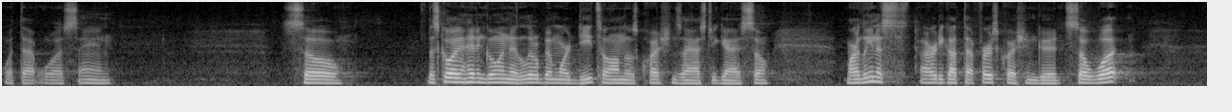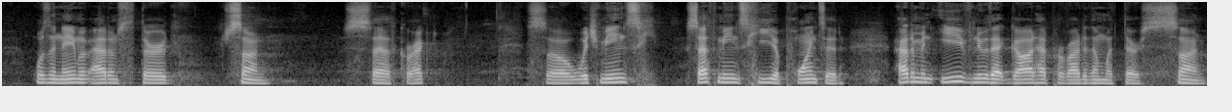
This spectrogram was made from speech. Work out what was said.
what that was saying. So let's go ahead and go into a little bit more detail on those questions I asked you guys. So Marlena already got that first question good. So what was the name of Adam's third son? Seth, correct? So which means Seth means he appointed. Adam and Eve knew that God had provided them with their son.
